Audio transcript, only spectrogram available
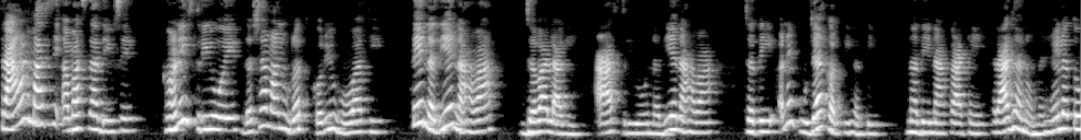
શ્રાવણ માસની અમાસના દિવસે ઘણી સ્ત્રીઓએ દશામાનું વ્રત કર્યું હોવાથી તે નદીએ નાહવા જવા લાગી. આ સ્ત્રીઓ નદીએ નાહવા જતી અને પૂજા કરતી હતી. નદીના કાંઠે રાજાનો મહેલ હતો.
